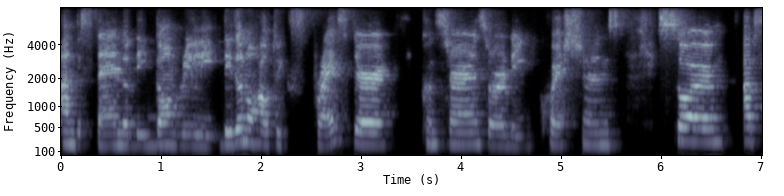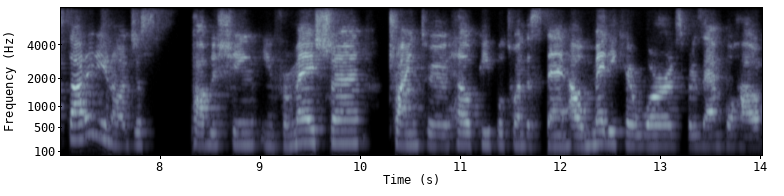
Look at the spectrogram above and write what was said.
understand or they don't really they don't know how to express their concerns or the questions so i've started you know just publishing information trying to help people to understand how medicare works for example how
